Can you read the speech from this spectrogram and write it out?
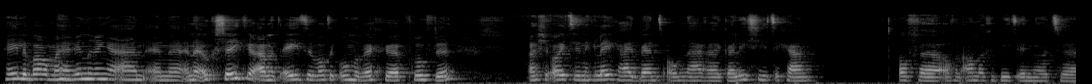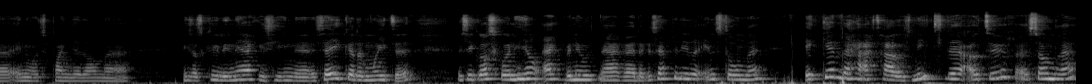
hele warme herinneringen aan. En, en ook zeker aan het eten wat ik onderweg proefde. Als je ooit in de gelegenheid bent om naar Galicië te gaan of, uh, of een ander gebied in, Noord, uh, in Noord-Spanje, dan uh, is dat culinair gezien zeker de moeite. Dus ik was gewoon heel erg benieuwd naar de recepten die erin stonden. Ik kende haar trouwens niet, de auteur Sandra.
